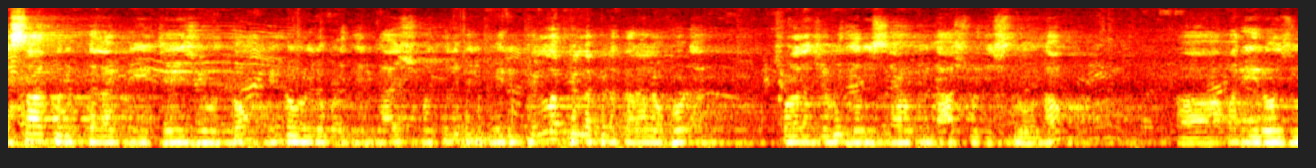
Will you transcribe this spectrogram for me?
ఇసాకు రిక్త లాంటి జయ జీవితం నిండు కూడా దీనికి ఆయుష్మంతులు మీరు మీరు పిల్ల పిల్ల పిల్ల తరాలు కూడా చూడాలని చెప్పి దేని సేవకుని ఆస్వాదిస్తూ ఉన్నాం. మరి ఈరోజు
